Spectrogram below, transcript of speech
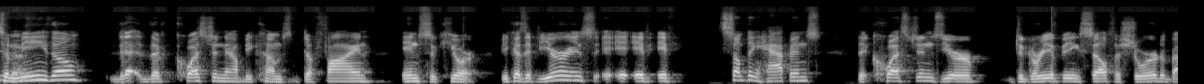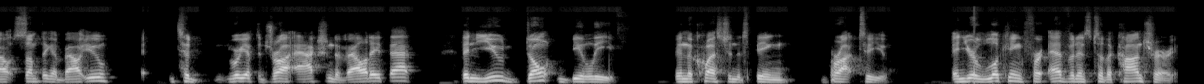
To me, though, the, the question now becomes define insecure. Because if you're in, if if something happens that questions your degree of being self assured about something about you, to where you have to draw action to validate that, then you don't believe in the question that's being brought to you. And you're looking for evidence to the contrary.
